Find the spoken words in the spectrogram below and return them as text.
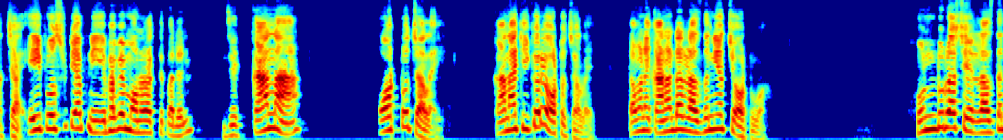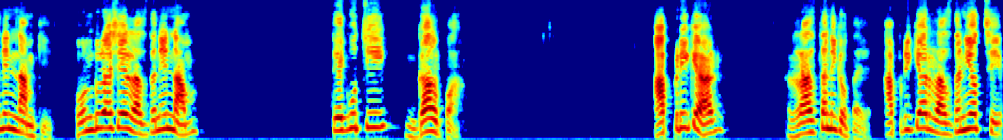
আচ্ছা এই প্রশ্নটি আপনি এভাবে মনে রাখতে পারেন যে কানা অটো চালায়। কানা কি করে? অটো চালায়। তার মানে কানাডার রাজধানী হচ্ছে অটোয়া। হন্ডুরাসের রাজধানীর নাম কি? হন্ডুরাসের রাজধানীর নাম তেগুচি গালপা। আফ্রিকার রাজধানী কোথায়? আফ্রিকার রাজধানী হচ্ছে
